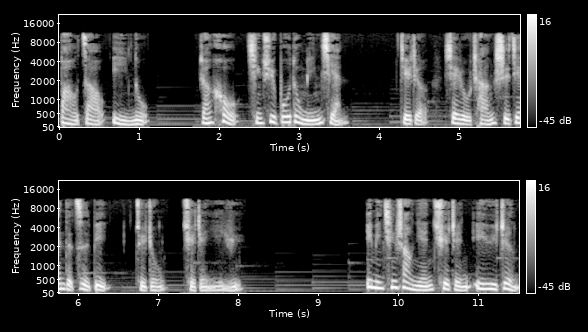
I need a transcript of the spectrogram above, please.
暴躁易怒，然后情绪波动明显，接着陷入长时间的自闭，最终。确诊抑郁，一名青少年确诊抑郁症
